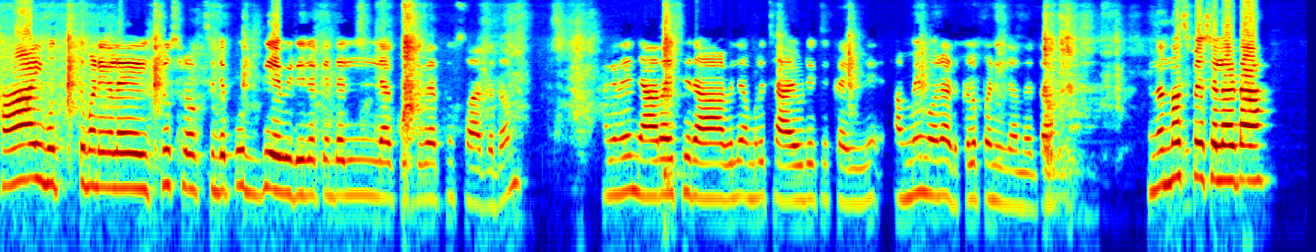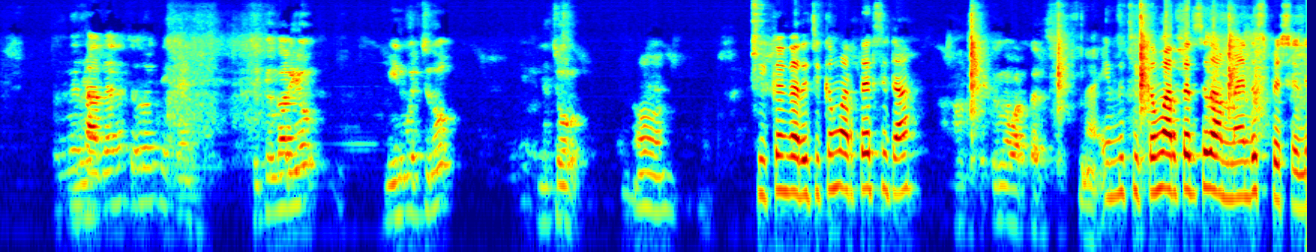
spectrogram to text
ഹായ് മുത്തുമണികളെ ഇച്ചൂസ് വ്ലോഗ്സിന്റെ പുതിയ വീഡിയോയിലേക്ക് എന്റെ എല്ലാ കൂട്ടുകാർക്കും സ്വാഗതം. അങ്ങനെ ഞായറാഴ്ച രാവിലെ നമ്മൾ ചായ കുടിയൊക്കെ കഴിഞ്ഞ് അമ്മയും അടുക്കള അടുക്കളപ്പണിയില്ലാന്ന് കേട്ടാ. ഇന്നെന്നാ സ്പെഷ്യൽ ആട്ടാ? ചിക്കൻ കറിയോ? മീൻ പൊരിച്ചതോ? പിന്നെ ചോറും. ഓ ചിക്കൻ കറി. ചിക്കൻ വറുത്തരച്ചിട്ടാ? ചിക്കൻ വറുത്തരച്ച്. ആ, ഇന്ന് ചിക്കൻ വറുത്തരച്ചത് അമ്മേന്റെ സ്പെഷ്യൽ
